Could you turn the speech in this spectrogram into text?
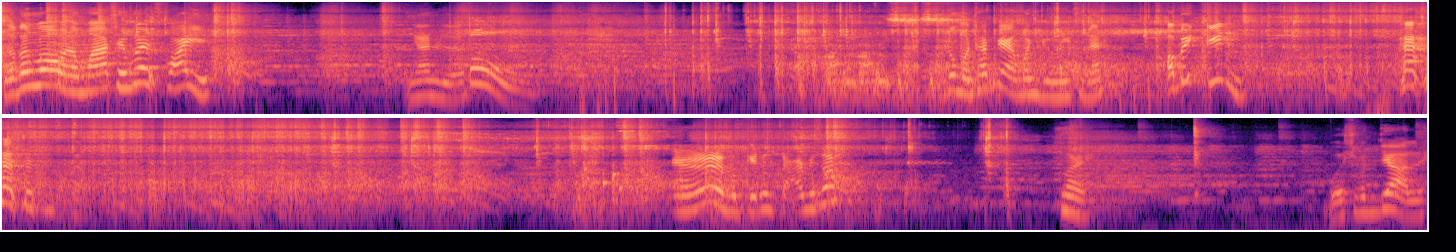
เราต้องล่อมันออกมาใช้เลือดไฟงั้นเหรอดูเหมือนทับแกงมันอยู่นี่สินะ เอาไปกิน เออพวกแกต้องตายไปซะเฮ้ยเบื่อชะมัดยาเลย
